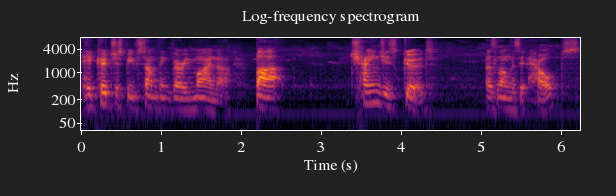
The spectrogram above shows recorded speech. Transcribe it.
It could just be something very minor, but change is good as long as it helps.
